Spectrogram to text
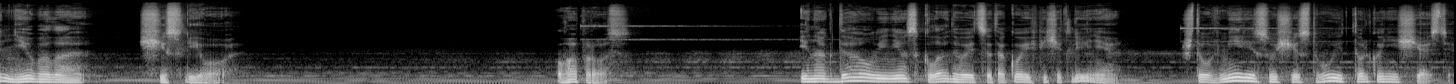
не было счастливого. Вопрос. Иногда у меня складывается такое впечатление, что в мире существует только несчастье.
